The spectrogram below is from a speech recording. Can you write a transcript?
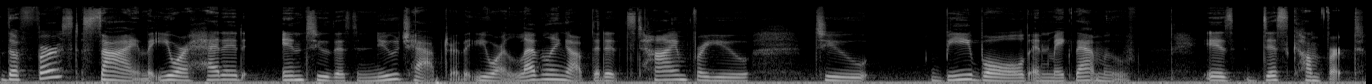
the first sign that you are headed into this new chapter, that you are leveling up, that it's time for you to be bold and make that move, is discomfort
